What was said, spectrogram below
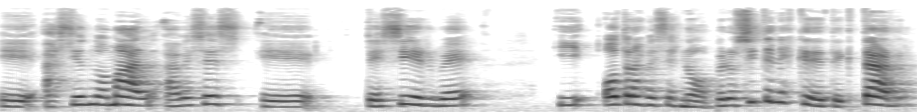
eh, haciendo mal, a veces eh, te sirve y otras veces no, pero sí tenés que detectar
